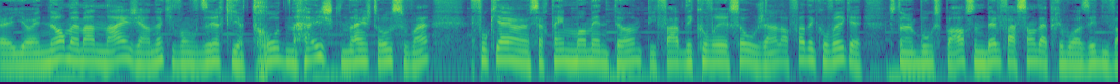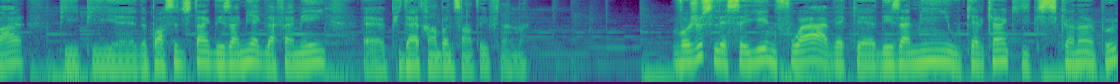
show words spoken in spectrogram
Euh, il y a énormément de neige. Il y en a qui vont vous dire qu'il y a trop de neige, qu'il neige trop souvent. Il faut qu'il y ait un certain momentum, puis faire découvrir ça aux gens, leur faire découvrir que c'est un beau sport, c'est une belle façon d'apprivoiser l'hiver, puis, puis de passer du temps avec des amis, avec la famille, puis d'être en bonne santé finalement va juste l'essayer une fois avec euh, des amis ou quelqu'un qui, s'y connaît un peu.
